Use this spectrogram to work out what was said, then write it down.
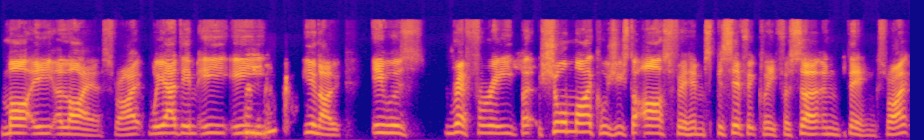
Marty Elias. Right, we had him. He he, Mhm. you know, he was referee, but Shawn Michaels used to ask for him specifically for certain things. Right,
